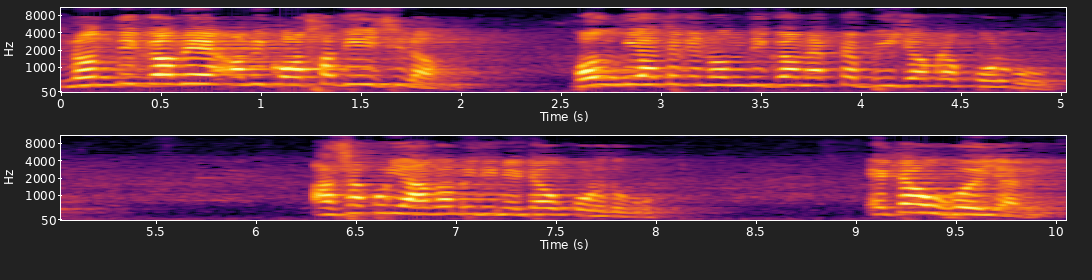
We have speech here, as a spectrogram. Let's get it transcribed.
নন্দীগ্রামে আমি কথা দিয়েছিলাম। হলদিয়া থেকে নন্দীগ্রাম একটা বীজ আমরা করব। আশা করি আগামী দিন এটাও করে দেবো। এটাও হয়ে যাবে।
